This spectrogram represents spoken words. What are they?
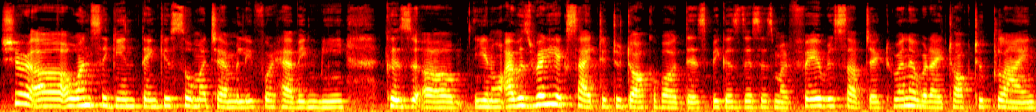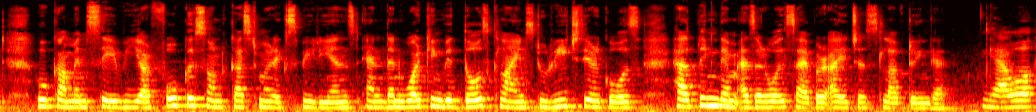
Sure. Uh, once again, thank you so much, Emily, for having me. Because uh, you know, I was very excited to talk about this because this is my favorite subject. Whenever I talk to client who come and say we are focused on customer experience and then working with those clients to reach their goals, helping them as a Royal Cyber, I just love doing that. Yeah, well,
